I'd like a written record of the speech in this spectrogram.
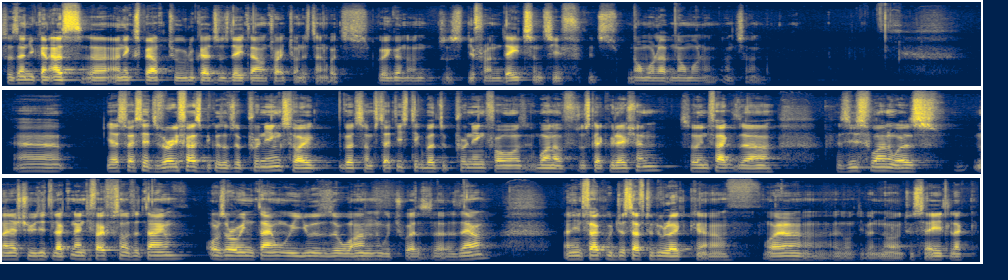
So then you can ask uh, an expert to look at those data and try to understand what's going on on those different dates and see if it's normal, abnormal, and, and so on. Uh, yeah, so I said it's very fast because of the pruning. So I got some statistic about the pruning for one of those calculations. So in fact, the, this one was managed to use it like 95% of the time. Although in time we use the one which was uh, there. And in fact, we just have to do like, uh, well, I don't even know how to say it, like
